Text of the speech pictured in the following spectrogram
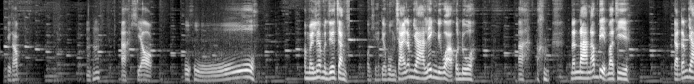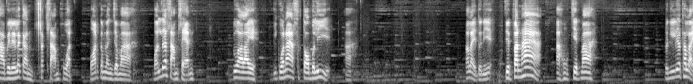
โอเคครับ อือฮึอะเคลียร์ออก โอ้โห ทำไมเลือดมันเยอะจัง โอเค เดี๋ยวผมใช้น้ำยาเร่งดีกว่าคนดู อะ นานๆ อัปเดตมาที จัดน้ำยาไปเลยแล้วกัน สักสามขวด บอสกำลังจะมา บอสเลือดสามแสนตัวอะไร อีกัวน่าสตรอเบอรี่ อะ เท่าไหร่ตัวนี้เจ็ดพันห้าอะหกเจ็ดมา ตัวนี้เลือดเท่าไหร่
